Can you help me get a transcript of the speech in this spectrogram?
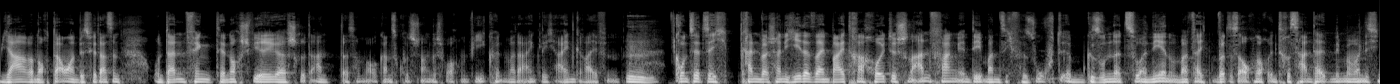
Jahre noch dauern, bis wir da sind. Und dann fängt der noch schwieriger Schritt an. Das haben wir auch ganz kurz schon angesprochen. Wie können wir da eigentlich eingreifen? Mhm. Grundsätzlich kann wahrscheinlich jeder seinen Beitrag heute schon anfangen, indem man sich versucht, ähm, gesunder zu ernähren. Und man vielleicht wird es auch noch interessanter, indem man nicht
